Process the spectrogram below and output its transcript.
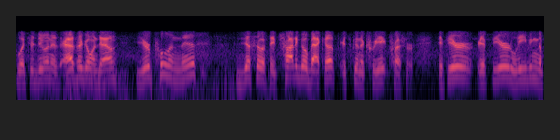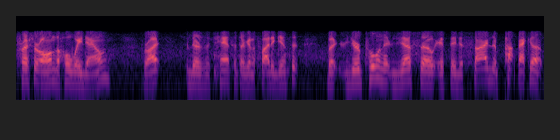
What you're doing is as they're going down, you're pulling this just so if they try to go back up, it's going to create pressure. If you're if you're leaving the pressure on the whole way down, right? There's a chance that they're going to fight against it, but you're pulling it just so if they decide to pop back up,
